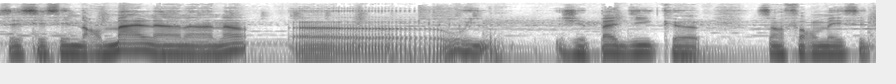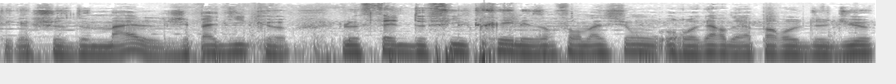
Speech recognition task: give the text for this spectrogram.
c'est normal, hein, hein, hein. Oui, j'ai pas dit que s'informer c'était quelque chose de mal. J'ai pas dit que le fait de filtrer les informations au regard de la parole de Dieu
